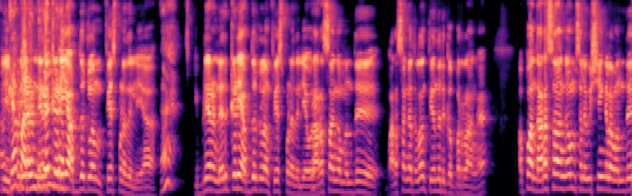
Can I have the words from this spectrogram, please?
நெருக்கடி. அப்துல் கலாம் ஃபேஸ் பண்ணது இல்லையா இப்படியான நெருக்கடி அப்துல் கலாம் ஃபேஸ் பண்ணது இல்லையா ஒரு அரசாங்கம் வந்து அரசாங்கத்துல தான் தேர்ந்தெடுக்கப்படுறாங்க. அப்போ அந்த அரசாங்கம் சில விஷயங்களை வந்து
